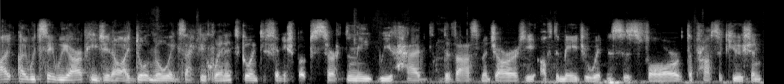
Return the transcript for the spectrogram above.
I, I would say we are, PJ. Now I don't know exactly when it's going to finish, but certainly we've had the vast majority of the major witnesses for the prosecution.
